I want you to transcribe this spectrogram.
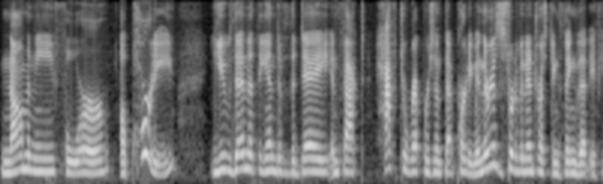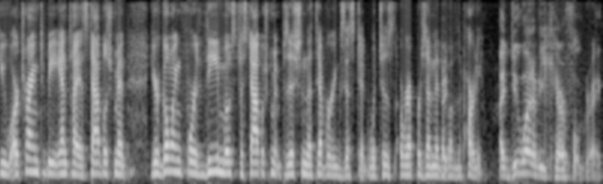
nominee for a party you then at the end of the day, in fact, have to represent that party. I mean, there is sort of an interesting thing that if you are trying to be anti establishment, you're going for the most establishment position that's ever existed, which is a representative of the party. I do want to be careful, Greg,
